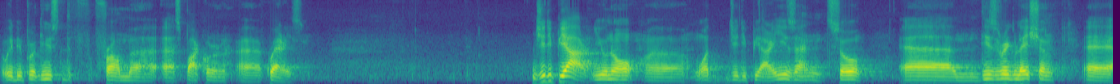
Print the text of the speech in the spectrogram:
will be produced from SPARQL queries. GDPR, you know what GDPR is, and so um, this regulation uh,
